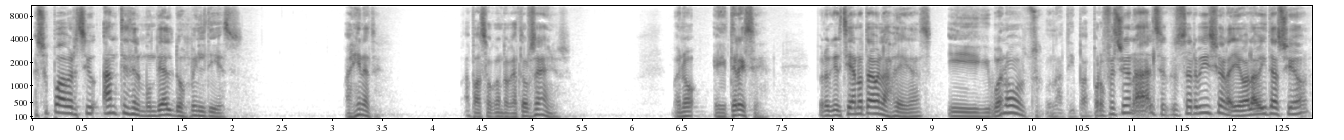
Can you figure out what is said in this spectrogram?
eso puede haber sido antes del Mundial 2010. Imagínate. Ha pasado cuánto, 14 años. Bueno, eh, 13. Pero Cristiano estaba en Las Vegas y bueno, una tipa profesional, sexo servicio, la lleva a la habitación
